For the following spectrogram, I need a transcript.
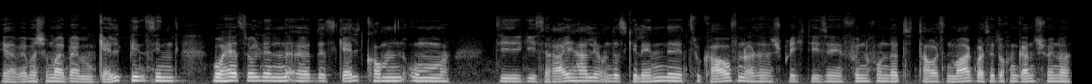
Ja, wenn wir schon mal beim Geld sind, woher soll denn äh, das Geld kommen, um die Gießereihalle und das Gelände zu kaufen? Also sprich diese 500.000 Mark, was ja doch ein ganz schöner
